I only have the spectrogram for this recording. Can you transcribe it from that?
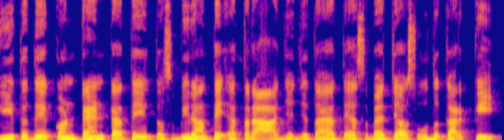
ਗੀਤ ਦੇ ਕੰਟੈਂਟ ਅਤੇ ਤਸਵੀਰਾਂ ਤੇ ਇਤਰਾਜ਼ ਜਤਾਇਆ ਤੇ ਇਸ ਵਿੱਚ ਸੋਧ ਕਰਕੇ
